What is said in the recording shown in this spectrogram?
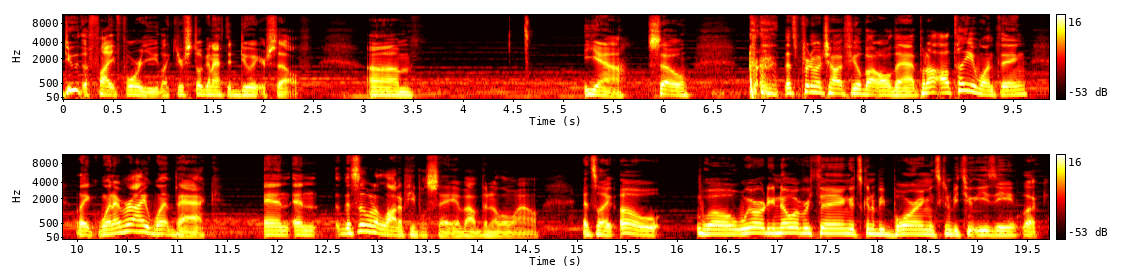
do the fight for you. Like you're still going to have to do it yourself. Um yeah so that's pretty much how i feel about all that. But I'll, I'll tell you one thing. Like whenever i went back and and this is what a lot of people say about vanilla wow. It's like oh well we already know everything. It's going to be boring. It's going to be too easy. Look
